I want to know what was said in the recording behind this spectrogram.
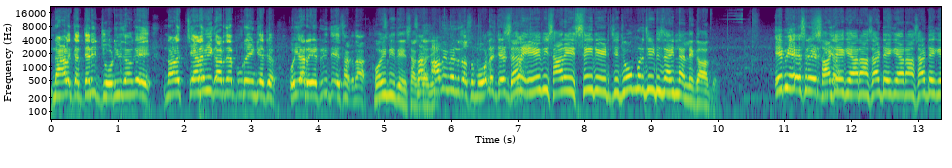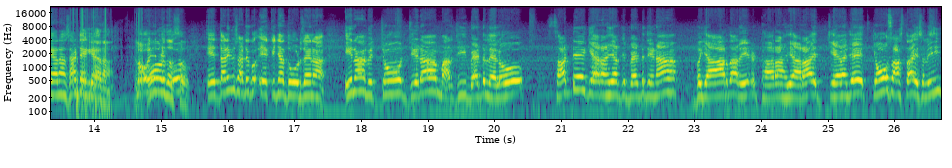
ਨਾਲ ਗੱਦਿਆਂ ਦੀ ਜੋੜੀ ਵੀ ਦਵਾਂਗੇ ਨਾਲ ਚੈਲ ਵੀ ਕਰਦੇ ਆ ਪੂਰੇ ਇੰਡੀਆ 'ਚ। ਕੋਈ ਆ ਰੇਟ ਨਹੀਂ ਦੇ ਸਕਦਾ। ਕੋਈ ਨਹੀਂ ਦੇ ਸਕਦਾ ਸਰ ਜੀ। ਆ ਵੀ ਮੈਨੂੰ ਦੱਸੋ ਮੋਰ ਜਿਹੜੇ ਸਰ ਇਹ ਵੀ ਸਾਰੇ ਇਸੇ ਹੀ ਰੇਟ 'ਚ ਜੋ ਮਰਜ਼ੀ ਡਿਜ਼ਾਈਨ ਲੈ ਲੇਗਾ ਅਗ ਇਹ ਵੀ ਇਸ ਰੇਟ ਸਾਢੇ 11 ਸਾਢੇ 11 ਸਾਢੇ 11 ਸਾਢੇ 11 ਹੋਰ ਦੱਸੋ। ਇਦਾਂ ਨਹੀਂ ਵੀ ਸਾਡੇ ਕੋਲ ਇੱਕ ਜਾਂ ਦੋ ਡਿਜ਼ਾਈਨ ਆ। ਇਹਨਾਂ ਵਿੱਚੋਂ ਜਿਹੜਾ ਮਰਜ਼ੀ ਬੈੱਡ ਲੈ ਲਓ 11500 ਚ ਬੈੱਡ ਦੇਣਾ ਬਾਜ਼ਾਰ ਦਾ ਰੇਟ 18000 ਆ। ਇਹ ਚੈਲੰਜ ਹੈ ਕਿਉਂ ਸਸਤਾ ਇਸ ਲਈ?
